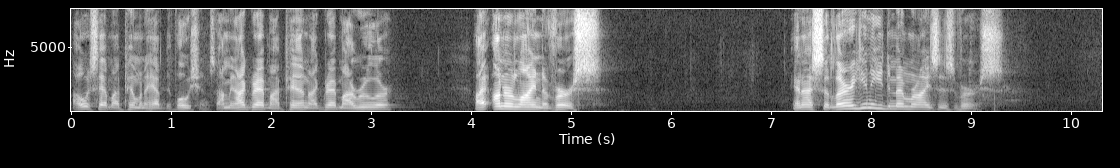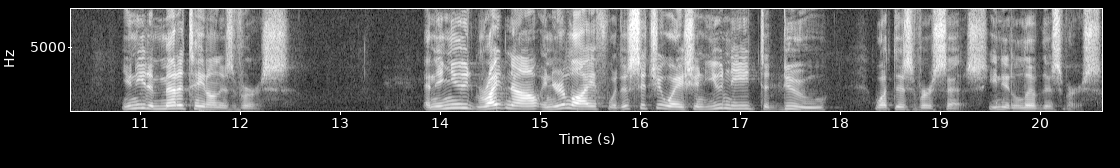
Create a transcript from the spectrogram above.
I always have my pen when I have devotions. I mean, I grabbed my pen, I grabbed my ruler, I underlined the verse. And I said, Larry, you need to memorize this verse. You need to meditate on this verse. And then you, right now in your life with this situation, you need to do what this verse says. You need to live this verse.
